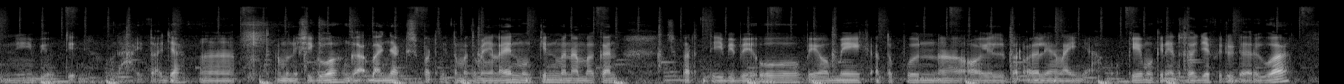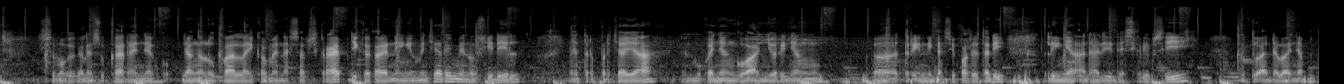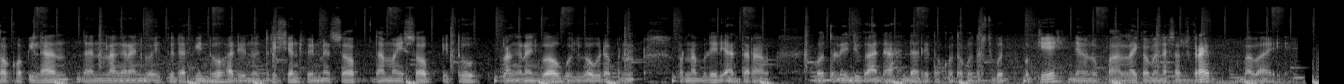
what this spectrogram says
ini biotin udah itu aja. Uh, amunisi gua nggak banyak seperti teman-teman yang lain. Mungkin menambahkan seperti BBO, PO mix ataupun uh, oil per oil yang lainnya. Oke mungkin itu saja video dari gua. Semoga kalian suka dan jangan lupa like, comment, dan subscribe. Jika kalian ingin mencari minoxidil yang terpercaya dan bukan yang gue anjurin yang uh, terindikasi palsu tadi. Linknya ada di deskripsi. Itu ada banyak toko pilihan dan langganan gue itu Davindo, Hadi Nutrition, Finmed Shop, Damai Shop itu langganan gue. Gue juga udah pernah pernah beli di antara botol ini juga ada dari toko-toko tersebut. Oke, jangan lupa like, comment, dan subscribe. Bye bye.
